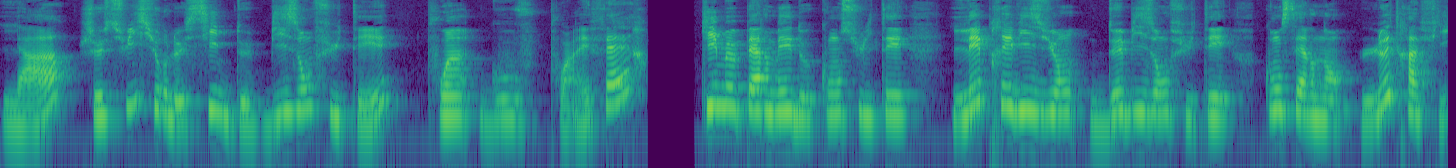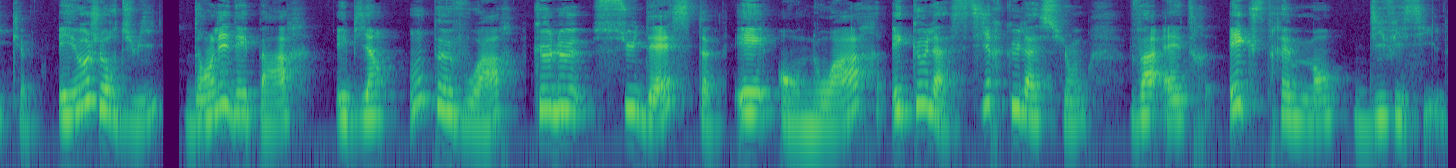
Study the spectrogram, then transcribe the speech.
Là, je suis sur le site de bisonfuté.gouv.fr qui me permet de consulter les prévisions de Bison Futé concernant le trafic. Et aujourd'hui, dans les départs, eh bien, on peut voir que le sud-est est en noir et que la circulation va être extrêmement difficile.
